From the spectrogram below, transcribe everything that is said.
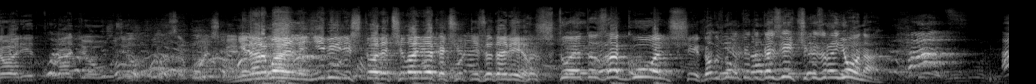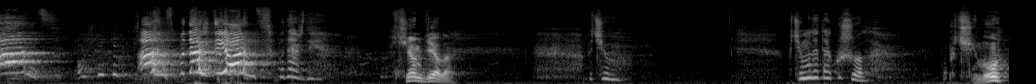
Говорит радиоузел комсомольской... Ненормальный, не видишь, что ли, человека чуть не задавил? Что это за гонщик? Должно быть, это газетчик из района. Анс! Анс! Анс, подожди, Анс! Подожди. В чем дело? Почему? Почему ты так ушел? Почему?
